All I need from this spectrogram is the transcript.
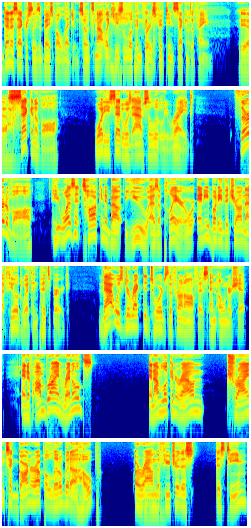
Dennis Eckersley is a baseball legend, so it's not like he's looking for his 15 seconds of fame. Yeah. Second of all, what he said was absolutely right. Third of all, he wasn't talking about you as a player or anybody that you're on that field with in Pittsburgh. That was directed towards the front office and ownership. And if I'm Bryan Reynolds and I'm looking around trying to garner up a little bit of hope around the future of this this team,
